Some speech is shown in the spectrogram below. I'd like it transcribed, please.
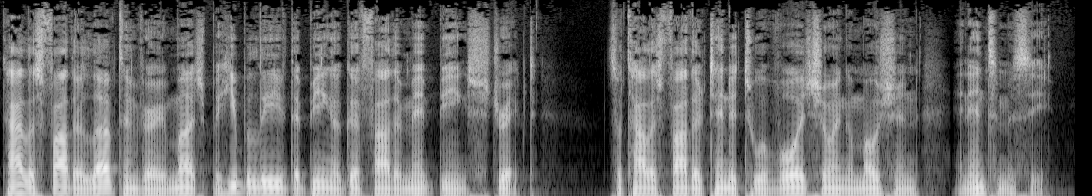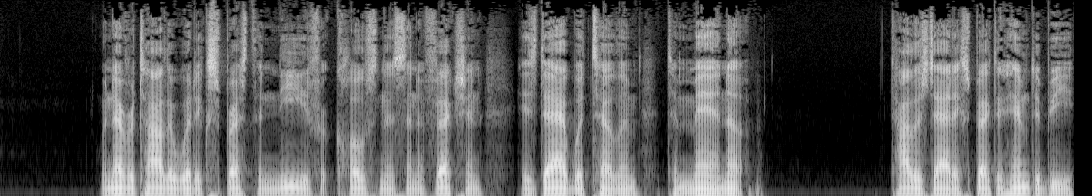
Tyler's father loved him very much, but he believed that being a good father meant being strict. So Tyler's father tended to avoid showing emotion and intimacy. Whenever Tyler would express the need for closeness and affection, his dad would tell him to man up. Tyler's dad expected him to be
